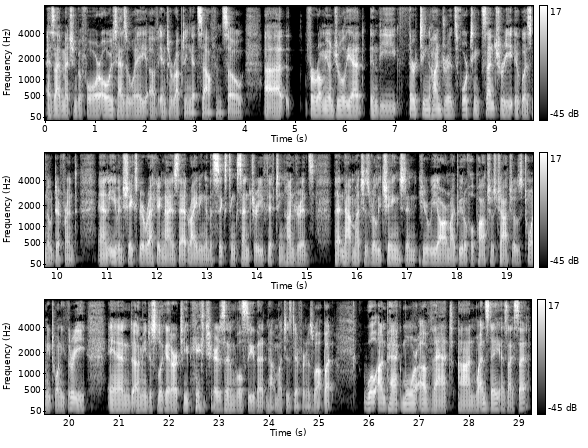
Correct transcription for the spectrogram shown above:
as I've mentioned before, always has a way of interrupting itself. And so, uh, for Romeo and Juliet in the 1300s, 14th century, it was no different. And even Shakespeare recognized that writing in the 16th century, 1500s, that not much has really changed. And here we are, my beautiful Pachos Chachos 2023. And I mean, just look at our teenagers and we'll see that not much is different as well. But we'll unpack more of that on Wednesday, as I said.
